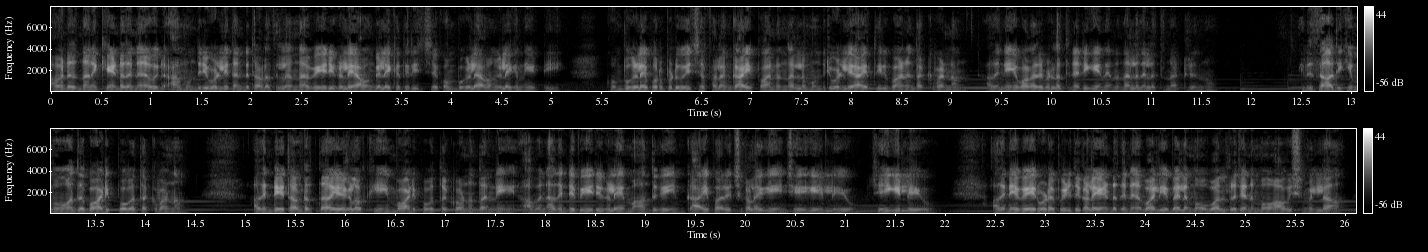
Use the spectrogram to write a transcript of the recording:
അവനത് നനയ്ക്കേണ്ടതിന് ഒരു ആ മുന്തിരിവള്ളി തന്റെ തടത്തിൽ നിന്ന് വേരുകളെ അവങ്കിലേക്ക് തിരിച്ച് കൊമ്പുകളെ അവങ്കിലേക്ക് നീട്ടി. കൊമ്പുകളെ പുറപ്പെടുവിച്ച് ഫലം കായ്പാനും നല്ല മുന്തിരിവള്ളിയായി തീരുവാനും തക്കവണ്ണം അതിനെ വളരെ വെള്ളത്തിനരികെ നിന്ന് നല്ല നിലത്ത് നട്ടിരുന്നു. ഇത് സാധിക്കുമോ? അത് വാടിപ്പോകത്തക്കവണ്ണം. അതിന്റെ തളർത്ത ഇലകളൊക്കെയും വാടിപ്പോകത്തക്കവണ്ണം തന്നെ അവൻ അതിന്റെ വേരുകളെ മാന്തുകയും കായ് പറിച്ചു കളയുകയും ചെയ്യുകയില്ലയോ ചെയ്യുകയില്ലയോ അതിനെ വേരോടെ പിഴുതു കളയേണ്ടതിന് വലിയ ബലമോ വളരെ ജനമോ ആവശ്യമില്ല.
